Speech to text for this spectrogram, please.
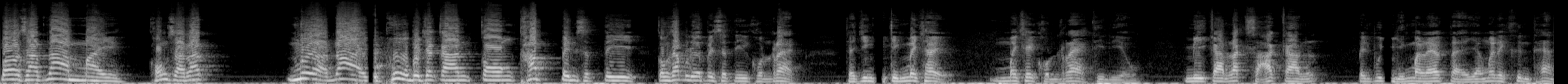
ประวัติศาสตร์หน้าใหม่ของสหรัฐเมื่อได้ผู้บัญชาการกองทัพเป็นสตรีกองทัพเรือเป็นสตรีคนแรก แต่จริง ๆ ไม่ใช่ไม่ใช่คนแรกทีเดียว มีการรักษาการเป็นผู้หญิงมาแล้วแต่ยังไม่ได้ขึ้นแท่น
